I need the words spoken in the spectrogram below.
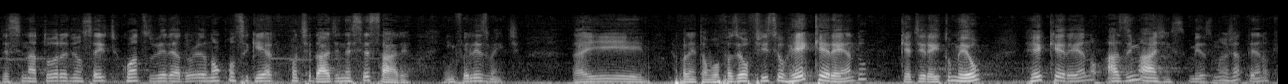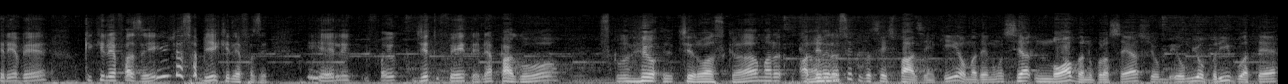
de assinatura de não sei de quantos vereadores, eu não consegui a quantidade necessária, infelizmente. Daí eu falei, então vou fazer ofício requerendo, que é direito meu, requerendo as imagens, mesmo eu já tendo, eu queria ver o que, que ele ia fazer e já sabia que ele ia fazer. E ele foi dito e feito, ele apagou, excluiu, tirou as câmeras. A denúncia que vocês fazem aqui é uma denúncia nova no processo, eu, eu me obrigo até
